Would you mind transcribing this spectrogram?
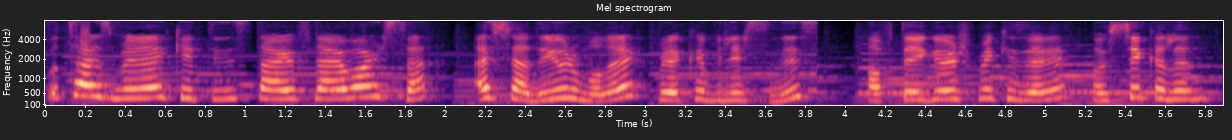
Bu tarz merak ettiğiniz tarifler varsa aşağıda yorum olarak bırakabilirsiniz. Haftaya görüşmek üzere, hoşçakalın.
